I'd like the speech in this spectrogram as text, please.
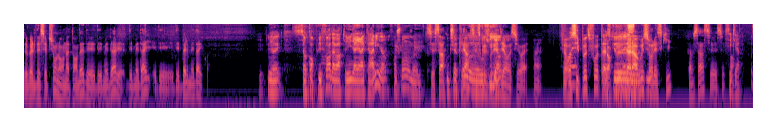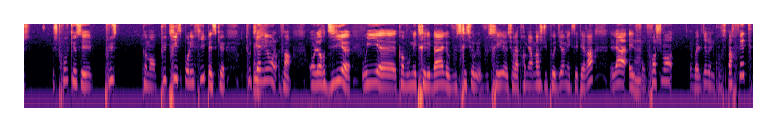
Euh, de belles déceptions. Là, on attendait des, des médailles, des médailles et des, belles médailles, quoi. Mais ouais, c'est encore plus fort d'avoir tenu derrière la carabine, hein. franchement. bah, C'est ça, c'est clair. C'est euh, ce aux que je voulais hein. dire aussi, ouais. ouais. Faire Ouais. aussi peu de fautes Parce alors que, que, t'es à la euh, rue sur les skis, comme ça, c'est c'est c'est fort. clair. je trouve que c'est plus comment plus triste pour les filles parce que toute Oui. l'année on, enfin on leur dit euh, oui euh, quand vous mettrez les balles vous serez sur le- vous serez euh, sur la première marche du podium etc là elles Mm. font franchement on va le dire, une course parfaite.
